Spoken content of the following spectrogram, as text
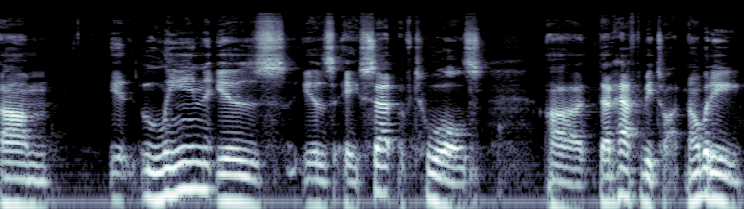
Um, it, lean is is a set of tools uh, that have to be taught. Nobody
